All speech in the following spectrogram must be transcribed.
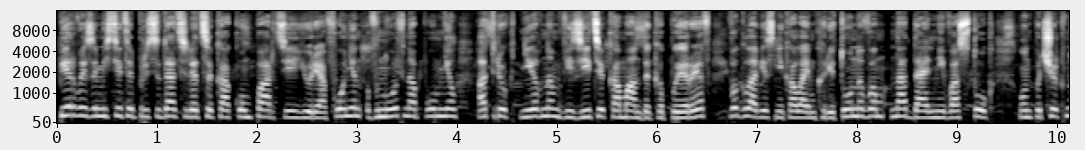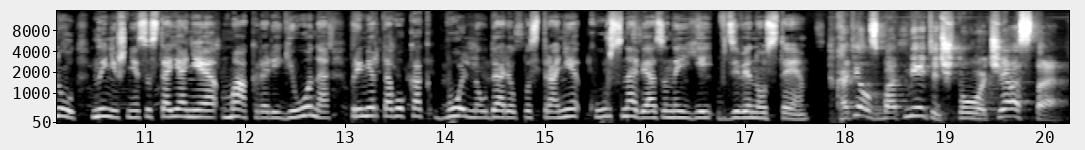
Первый заместитель председателя ЦК Компартии Юрий Афонин вновь напомнил о трехдневном визите команды КПРФ во главе с Николаем Харитоновым на Дальний Восток. Он подчеркнул, нынешнее состояние макрорегиона – пример того, как больно ударил по стране курс, навязанный ей в 90-е. Хотелось бы отметить, что часто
